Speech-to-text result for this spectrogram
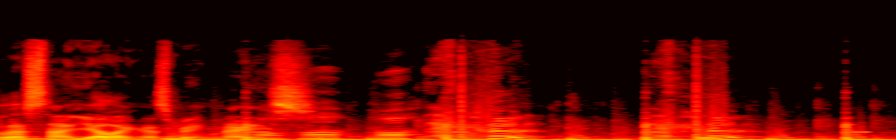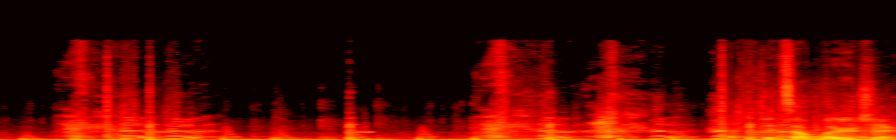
Oh, that's not yelling. That's being nice. It's allergic.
